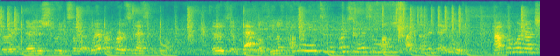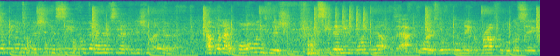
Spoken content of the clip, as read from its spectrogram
they're, at, they're in the streets, so wherever a person has to go. There's a battle, and the problem is the person has to mamish fight on a daily. How come we're not checking in with Hashem to see if we're going to have Siyata Dishmaya or not? How come we're not calling to Hashem to see that He's going to help us? Afterwards, we'll, we'll make a bracha, we'll go say to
